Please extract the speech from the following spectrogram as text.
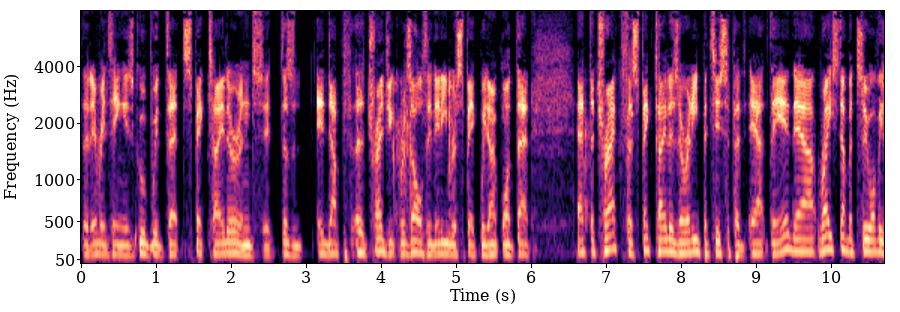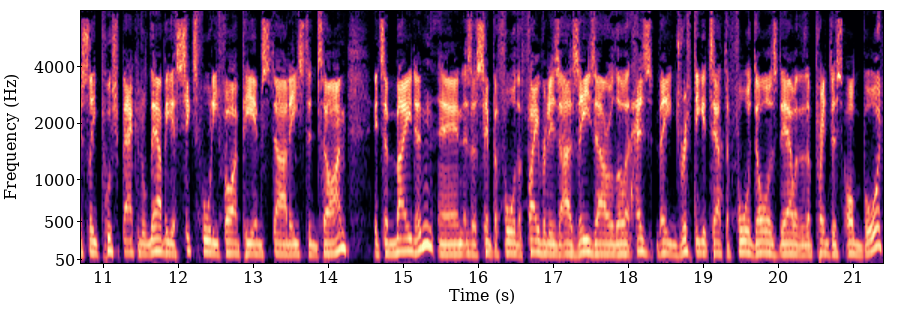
that everything is good with that spectator and it doesn't end up a tragic result in any respect. We don't want that at the track for spectators or any participant out there. Now, race number two obviously pushed back. It'll now be a 6.45 p.m. start Eastern time. It's a maiden, and as I said before, the favourite is Azizar, although it has been drifting. It's out to $4 now with an apprentice on board.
